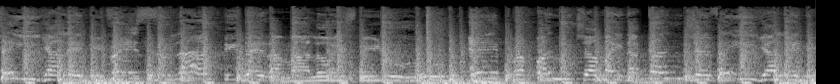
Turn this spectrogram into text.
చెయ్యలేని రేసు లాంటిదే రమాలో స్పీడు ఏ ప్రపంచమైన కంచె వెయ్యలేని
